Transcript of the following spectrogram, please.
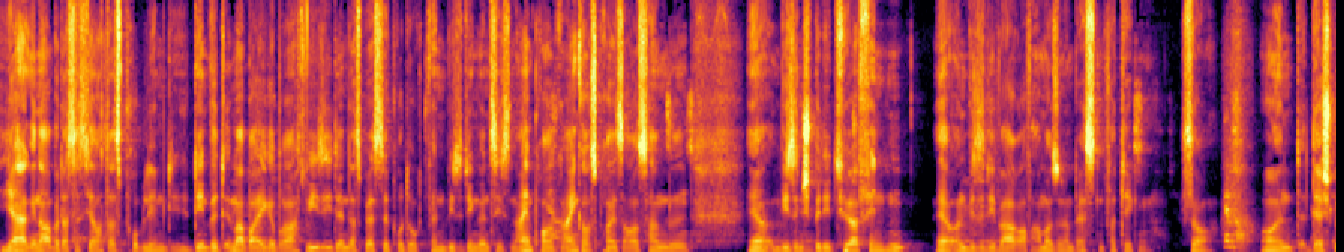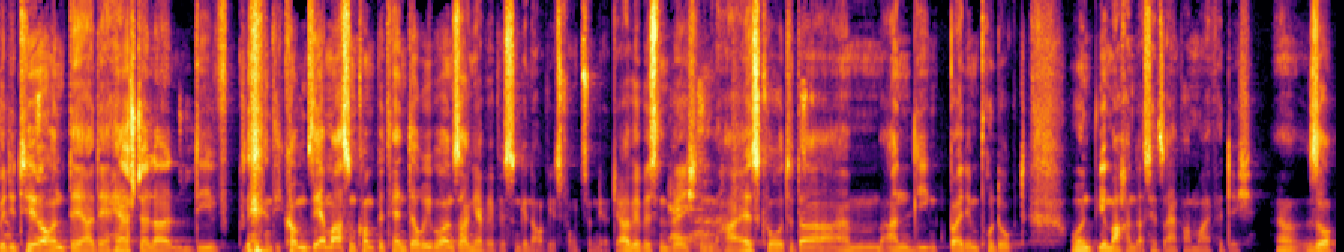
ja, genau, aber das ist ja auch das Problem. Dem wird immer beigebracht, wie sie denn das beste Produkt finden, wie sie den günstigsten ja. Einkaufspreis aushandeln ja, wie sie einen Spediteur finden, ja, und wie sie die. Ware auf Amazon am besten verticken. So. Genau. Und der. Spediteur und der, der Hersteller, die, die kommen sehr maßen kompetent darüber und sagen, ja, wir wissen genau, wie es funktioniert. Ja, wir wissen, ja, welchen ja. HS-Code da ähm, anliegt bei dem Produkt und wir machen das jetzt einfach mal für dich. Ja, so.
